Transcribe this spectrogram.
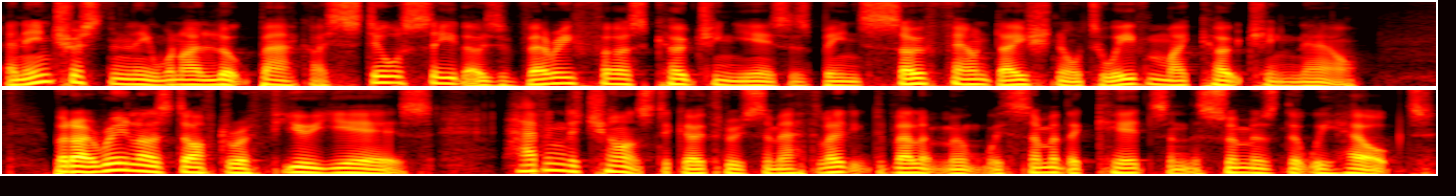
and interestingly, when I look back, I still see those very first coaching years as being so foundational to even my coaching now. But I realized after a few years, having the chance to go through some athletic development with some of the kids and the swimmers that we helped,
